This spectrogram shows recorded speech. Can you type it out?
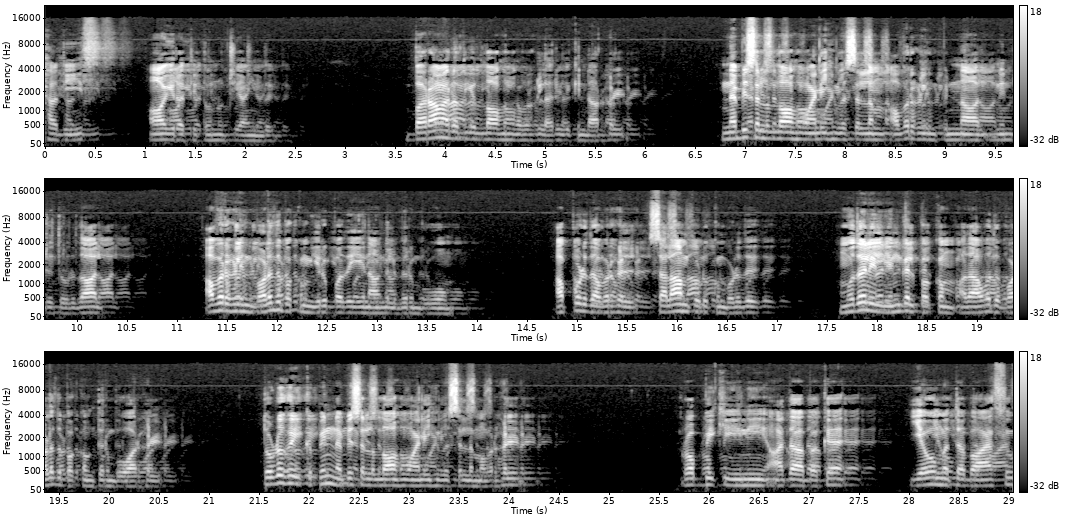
ஹதீஸ் ஆயிரத்தி தொன்னூற்றி ஐந்து. பரா அவர்கள் அறிவிக்கின்றார்கள் நபி ஸல்லல்லாஹு அலைஹி வஸல்லம் அவர்களின் பின்னால் நின்று தொழுதால் அவர்களின் வலது பக்கம் இருப்பதையே நாங்கள் விரும்புவோம். அப்பொழுது அவர்கள் சலாம் கொடுக்கும் பொழுது முதலில் எங்கள் பக்கம் அதாவது வலது பக்கம் திரும்புவார்கள். தொழுகைக்கு பின் நபி சொல்லாஹும் அலைஹி வஸல்லம் அவர்கள் ரொப்பிகினி அதாபக யௌம தபாசு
